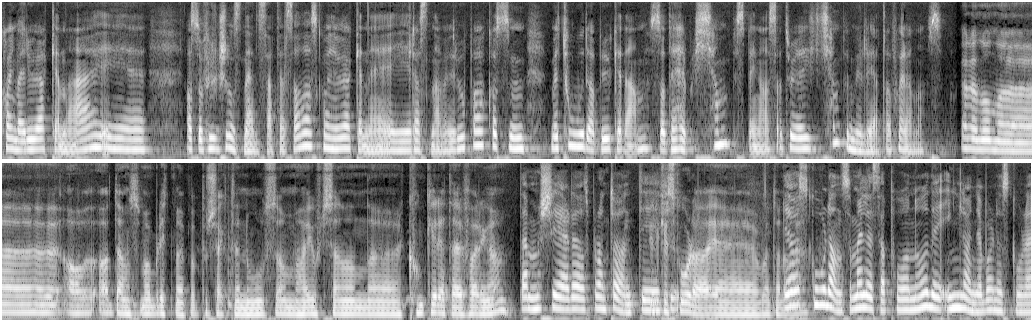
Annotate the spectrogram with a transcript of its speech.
kan være økende, i, altså funksjonsnedsettelser da, skal være økende i resten av Europa. Hvilke metoder bruker de? Så det her blir kjempespennende. Jeg tror det er kjempemuligheter foran oss. Er det noen uh, av, av, dem som har blitt med på prosjektet nå, som har gjort seg noen uh, konkrete erfaringer? De ser det at annet Hvilke skoler er blant annet? Ja, Skolene som melder seg på nå, det er Innlandet barneskole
